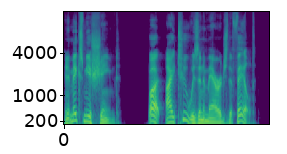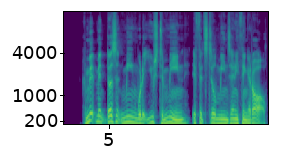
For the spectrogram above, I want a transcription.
and it makes me ashamed. But I too was in a marriage that failed. Commitment doesn't mean what it used to mean if it still means anything at all.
